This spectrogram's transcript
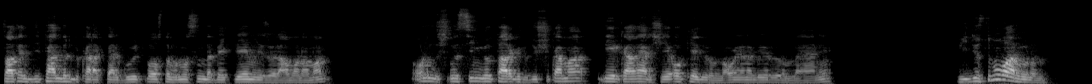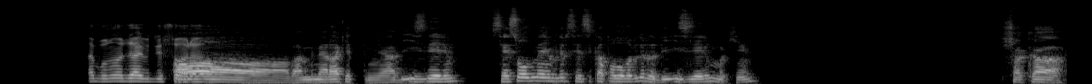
Zaten Defender bir karakter. Guild Boss'ta vurmasını da bekleyemeyiz öyle aman aman. Onun dışında single target'ı düşük ama diğer kalan her şey okey durumda. Oynanabilir durumda yani. Videosu mu var bunun? Ha, bunun özel videosu var abi. Aa, ben bir merak ettim ya. Bir izleyelim. Ses olmayabilir, sesi kapalı olabilir de bir izleyelim bakayım. Şaka.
